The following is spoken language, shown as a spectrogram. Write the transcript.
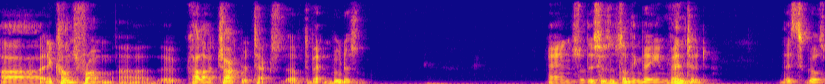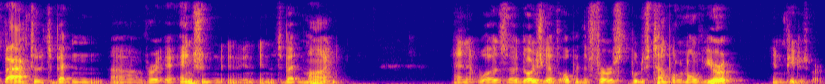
uh, and it comes from uh, the Kala Chakra text of Tibetan Buddhism. And so this isn't something they invented. This goes back to the Tibetan, uh, very ancient in, in, in, the Tibetan mind. And it was uh, Dorjiev opened the first Buddhist temple in all of Europe in Petersburg.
